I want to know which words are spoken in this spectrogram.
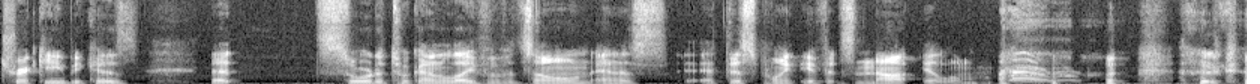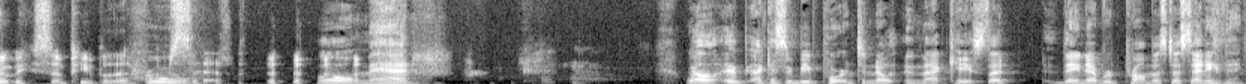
tricky because that sort of took on a life of its own, and it's at this point, if it's not Ilum, there's gonna be some people that are Ooh. upset. oh man. Well, it, I guess it'd be important to note in that case that they never promised us anything.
